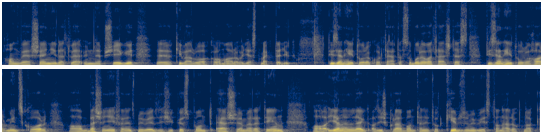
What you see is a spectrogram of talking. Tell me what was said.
hangverseny, illetve ünnepség kiváló alkalom arra, hogy ezt megtegyük. 17 órakor tehát a szoboravatás lesz, 17 óra 30-kor a Besenyei Ferenc Művelődési Központ első emeletén a jelenleg az iskolában tanító képzőművész tanároknak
